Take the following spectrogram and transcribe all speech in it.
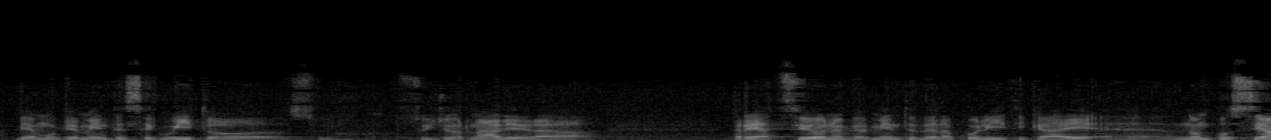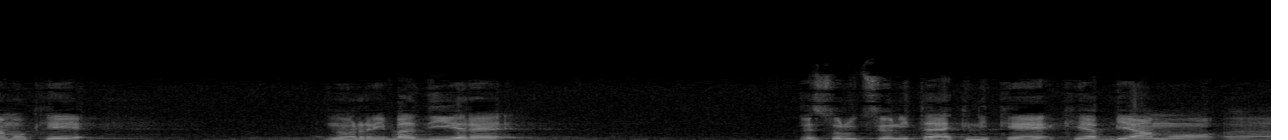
abbiamo ovviamente seguito su, sui giornali la reazione ovviamente della politica e eh, non possiamo che non ribadire le soluzioni tecniche che abbiamo eh,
